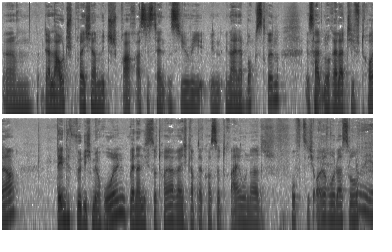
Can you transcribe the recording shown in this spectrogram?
der Lautsprecher mit Sprachassistenten Siri in, in einer Box drin. Ist halt nur relativ teuer. Den würde ich mir holen, wenn er nicht so teuer wäre. Ich glaube, der kostet 350 Euro oder so. Uiuiui,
